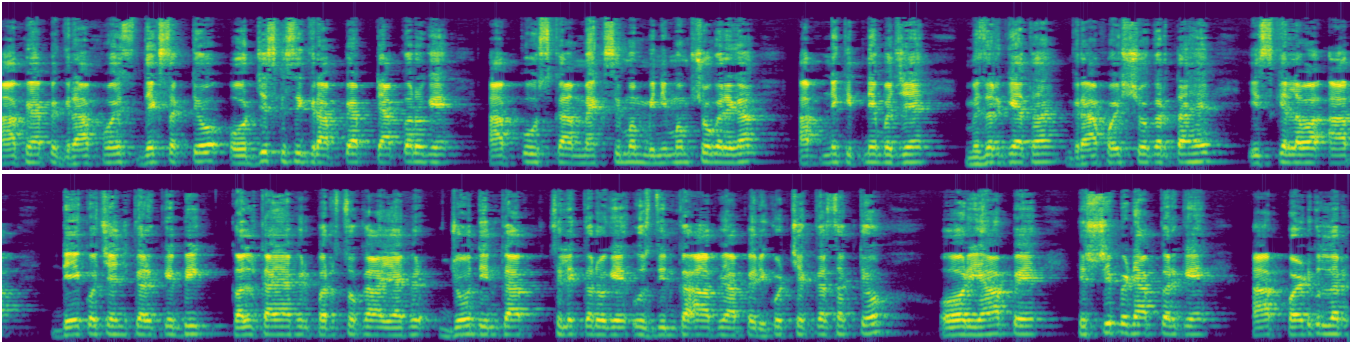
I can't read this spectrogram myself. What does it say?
आप यहाँ पे ग्राफ वाइज देख सकते हो और जिस किसी ग्राफ पे आप टैप करोगे, आपको उसका मैक्सिमम, मिनिमम शो करेगा। आपने कितने बजे मेजर किया था, ग्राफ वाइज शो करता है। इसके अलावा आप डे को चेंज करके भी कल का या फिर परसों का या फिर जो दिन का आप सिलेक्ट करोगे, उस दिन का आप यहाँ पे रिकॉर्ड चेक कर सकते हो। और यहाँ पे हिस्ट्री पे टैप करके आप पर्टिकुलर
